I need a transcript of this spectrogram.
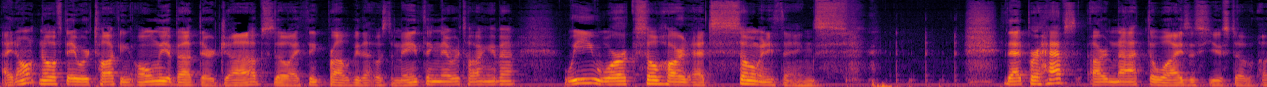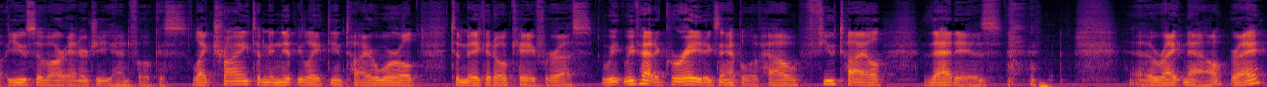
I don't know if they were talking only about their jobs, though I think probably that was the main thing they were talking about. We work so hard at so many things that perhaps are not the wisest use of, uh, use of our energy and focus, like trying to manipulate the entire world to make it okay for us. We, we've had a great example of how futile that is uh, right now, right?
